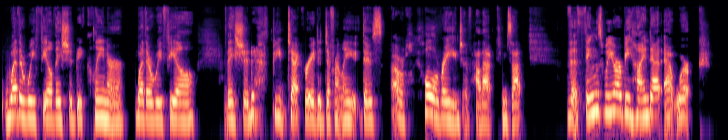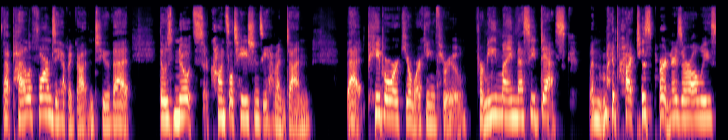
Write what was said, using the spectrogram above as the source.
whether we feel they should be cleaner, whether we feel they should be decorated differently. There's a whole range of how that comes up. The things we are behind at at work, that pile of forms you haven't gotten to, that those notes or consultations you haven't done, that paperwork you're working through. For me, my messy desk when my practice partners are always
